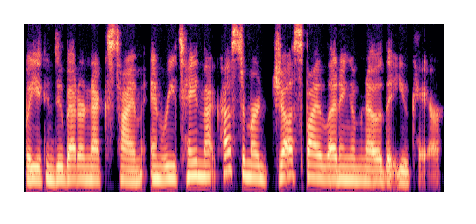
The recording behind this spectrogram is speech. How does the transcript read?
but you can do better next time and retain that customer just by letting them know that you care.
